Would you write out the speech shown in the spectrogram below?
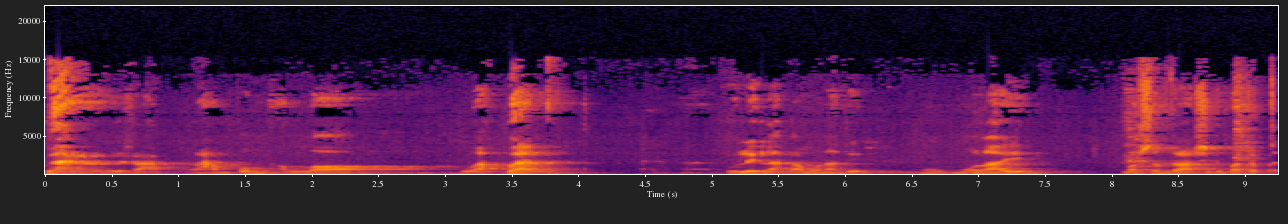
bar rampung Allahu Akbar. Bolehlah kamu nanti mulai konsentrasi kepada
